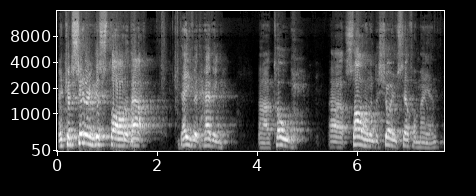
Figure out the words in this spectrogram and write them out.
And considering this thought about David having uh, told uh, Solomon to show himself a man,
